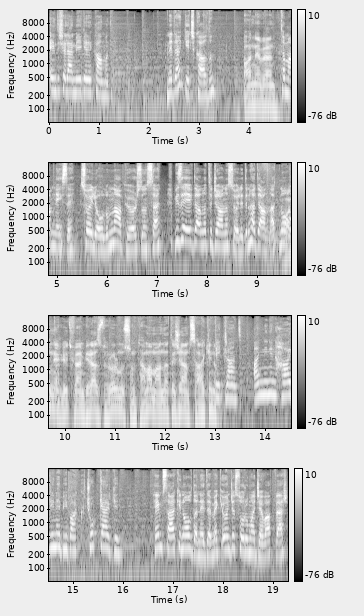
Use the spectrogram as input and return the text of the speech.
Endişelenmeye gerek kalmadı. Neden geç kaldın? Anne ben Tamam neyse. Söyle oğlum ne yapıyorsun sen? Bize evde anlatacağını söyledin. Hadi anlat ne Anne oldu? lütfen biraz durur musun? Tamam anlatacağım sakin ol. Vikrant, annenin haline bir bak. Çok gergin. Hem sakin ol da ne demek? Önce soruma cevap ver.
